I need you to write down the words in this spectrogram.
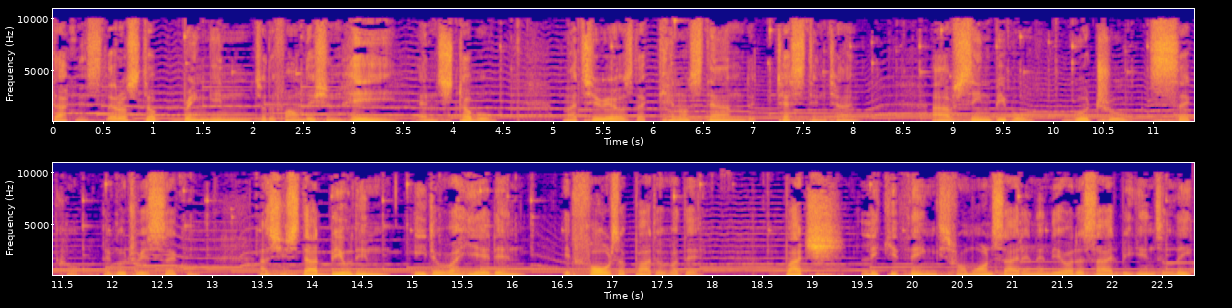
darkness. Let us stop bringing to the foundation hay and stubble, materials that cannot stand the testing time. I have seen people go through circle. They go through a circle. As you start building it over here, then it falls apart over there. Patch leaky things from one side and then the other side begin to leak.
